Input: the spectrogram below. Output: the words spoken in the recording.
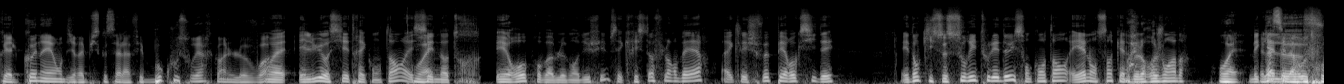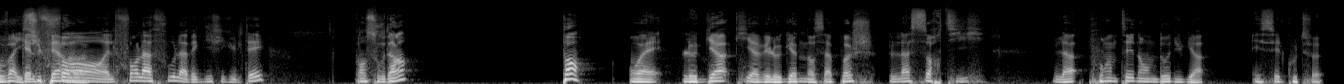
qu'elle connaît, on dirait, puisque ça la fait beaucoup sourire quand elle le voit. Ouais, et lui aussi est très content. Et Ouais. c'est notre héros probablement du film, c'est Christophe Lambert avec les cheveux peroxydés. Et donc ils se sourient tous les deux, ils sont contents. Et elle, on sent qu'elle veut le rejoindre. Ouais, Mais qu'elle, la euh, retrouvaille Qu'elle super. euh, fend, elle fend la foule avec difficulté. Quand soudain, pan Ouais, le gars qui avait le gun dans sa poche l'a sorti, l'a pointé dans le dos du gars. Et c'est le coup de feu.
